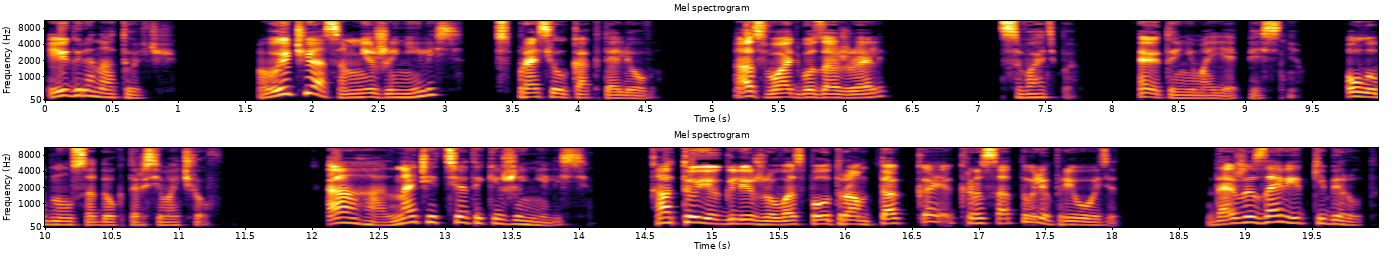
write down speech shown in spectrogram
«Игорь Анатольевич, вы часом не женились?» — спросил как-то Лёва. «А свадьбу зажали?» «Свадьба — это не моя песня», — улыбнулся доктор Симачев. «Ага, значит, все-таки женились. А то я гляжу, вас по утрам такая красотуля привозит. Даже завидки берут.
